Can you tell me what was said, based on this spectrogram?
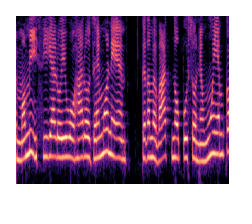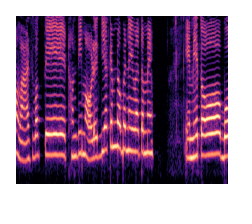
એ મમ્મી, શિયાળો એવો હારો જમ્યો ને એમ, કે તમે વાત ન પૂછો ને હું એમ કહું, આજ વખતે ઠંડીમાં અળદિયા કેમ ન બનાવ્યા તમે? એ મેં તો બહુ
